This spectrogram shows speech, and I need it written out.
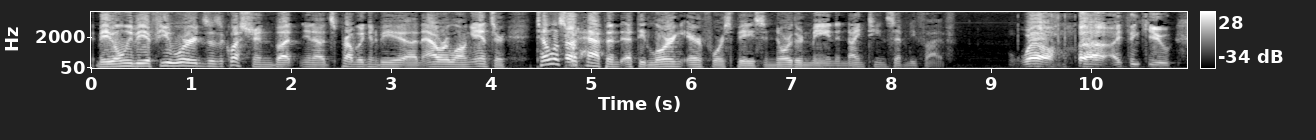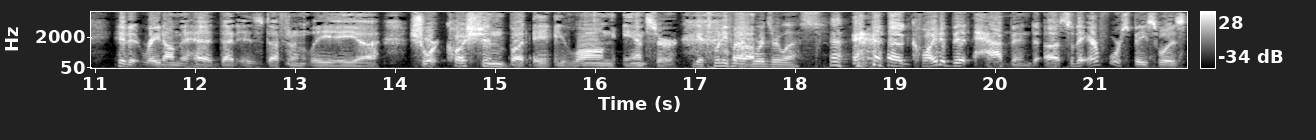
it may only be a few words as a question, but you know it's probably going to be an hour long answer. Tell us what happened at the Loring Air Force Base in northern Maine in 1975. Well, uh, I think you hit it right on the head. That is definitely a uh, short question, but a long answer. You get 25 uh, words or less. quite a bit happened. Uh, so the Air Force Base was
